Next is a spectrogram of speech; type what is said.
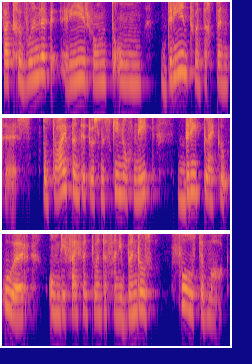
wat gewoonlik hier rondom 23 punte is. Op daai punt het ons miskien nog net 3 plekke oor om die 25 van die bundels vol te maak.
